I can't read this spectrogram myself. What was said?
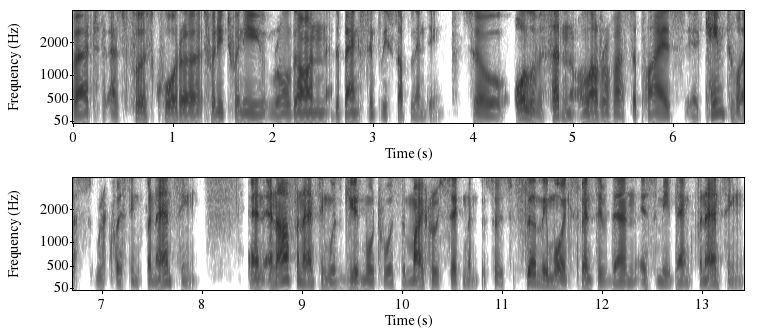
But as first quarter 2020 rolled on, the banks simply stopped lending. So all of a sudden, a lot of our suppliers uh, came to us requesting financing. And, and our financing was geared more towards the micro segment. So it's certainly more expensive than SME bank financing.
